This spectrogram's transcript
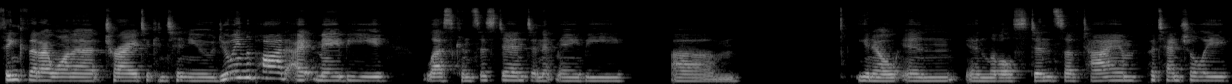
think that i want to try to continue doing the pod. I, it may be less consistent and it may be um you know in in little stints of time potentially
